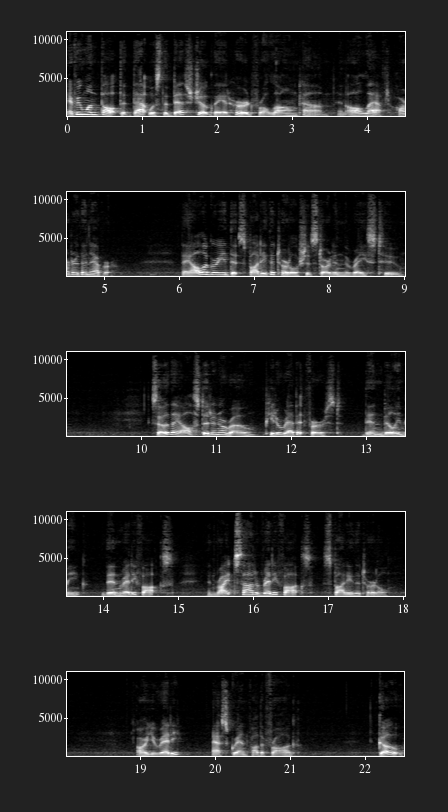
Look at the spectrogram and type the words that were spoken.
Everyone thought that that was the best joke they had heard for a long time, and all laughed harder than ever. They all agreed that Spotty the Turtle should start in the race too. So they all stood in a row, Peter Rabbit first, then Billy Mink, then Reddy Fox, and right side of Reddy Fox, Spotty the Turtle. "Are you ready?" asked Grandfather Frog. "Go!"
